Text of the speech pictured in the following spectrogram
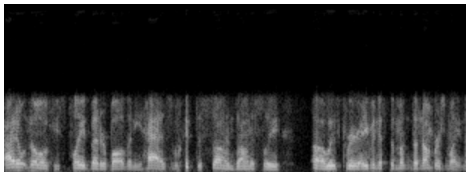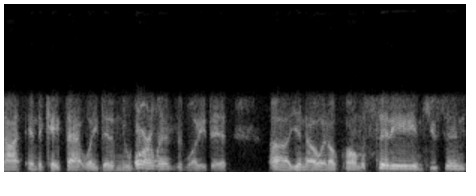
I don't know if he's played better ball than he has with the Suns honestly uh with his career even if the the numbers might not indicate that what he did in New Orleans and what he did uh, you know, in Oklahoma City and Houston,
